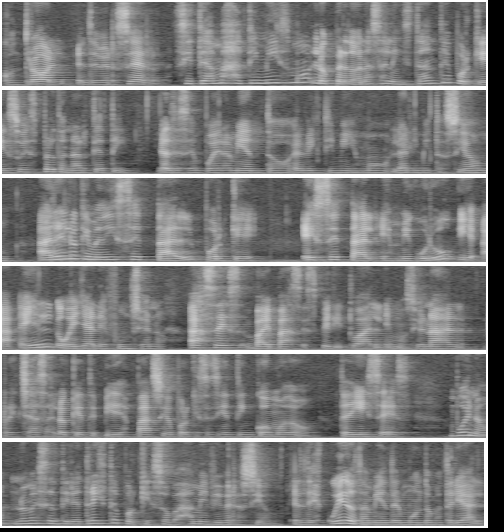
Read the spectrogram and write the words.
Control, el deber ser. Si te amas a ti mismo, lo perdonas al instante porque eso es perdonarte a ti. El desempoderamiento, el victimismo, la limitación. Haré lo que me dice tal porque ese tal es mi gurú y a él o ella le funcionó. Haces bypass espiritual, emocional, rechazas lo que te pide espacio porque se siente incómodo. Te dices, bueno, no me sentiré triste porque eso baja mi vibración. El descuido también del mundo material,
